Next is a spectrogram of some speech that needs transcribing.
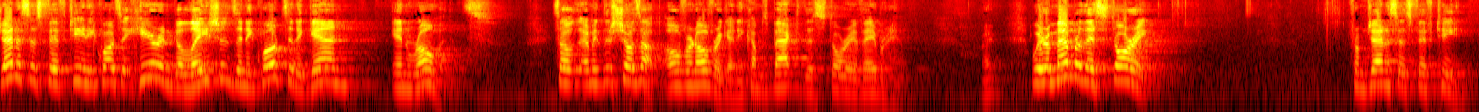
Genesis 15, he quotes it here in Galatians, and he quotes it again in Romans. So, I mean, this shows up over and over again. He comes back to this story of Abraham. Right? We remember this story from Genesis 15.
